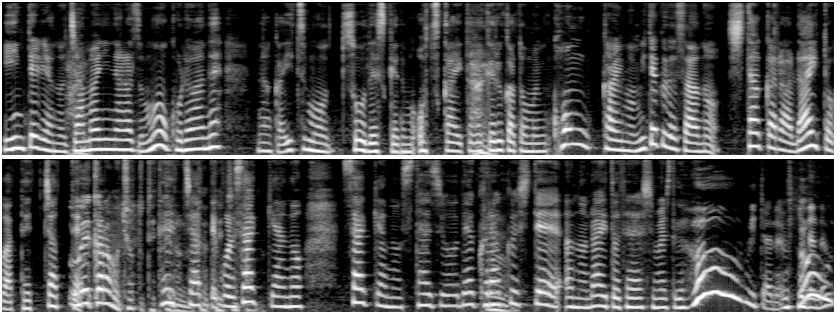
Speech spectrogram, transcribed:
インテリアの邪魔にならず、もうこれはね、なんかいつもそうですけども、お使いいただけるかと思います。今回も見てください。あの、下からライトが照っちゃって。上からもちょっと照ってっちゃってこれさっきあのさっきあのスタジオで暗くして、あのライト照らしましたけど「ほー!」みたいなみんなで「ほー!」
